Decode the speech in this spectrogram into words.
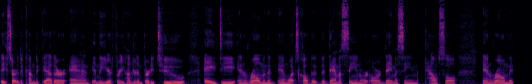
they started to come together. And in the year 332 AD in Rome, in, the, in what's called the, the Damascene or, or Damascene Council, in Rome, they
